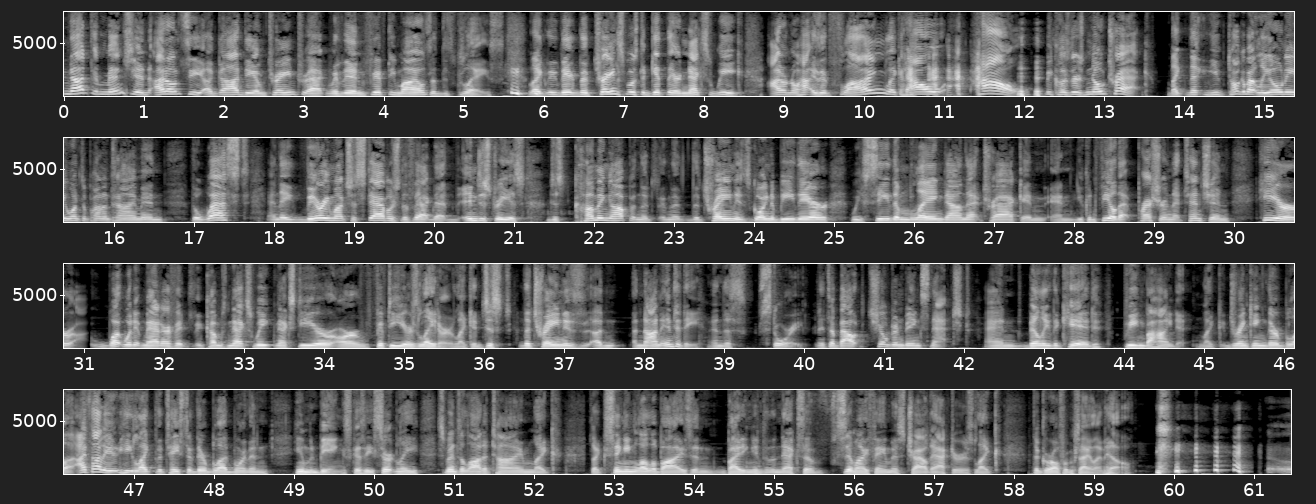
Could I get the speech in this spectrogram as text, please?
Not to mention, I don't see a goddamn train track within 50 miles of this place. like, the, the, the train's supposed to get there next week. I don't know how. Is it flying? Like, how? how? Because there's no track. Like, that you talk about Leone once upon a time in the West, and they very much established the fact that industry is just coming up and the, and the, the train is going to be there. We see them laying down that track and, and you can feel that pressure and that tension. Here, what would it matter if it, it comes next week, next year, or 50 years later? Like it just, the train is a, a non-entity in this story. It's about children being snatched and Billy the Kid being behind it, like drinking their blood. I thought he, he liked the taste of their blood more than human beings because he certainly spends a lot of time like like singing lullabies and biting into the necks of semi-famous child actors like the girl from Silent Hill.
